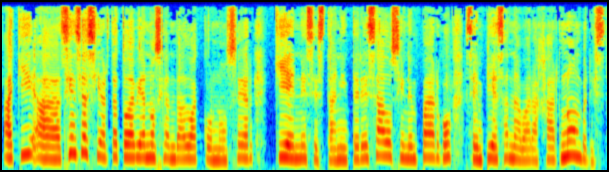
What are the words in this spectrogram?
Aquí, a ciencia cierta, todavía no se han dado a conocer quienes están interesados, sin embargo, se empiezan a barajar nombres.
